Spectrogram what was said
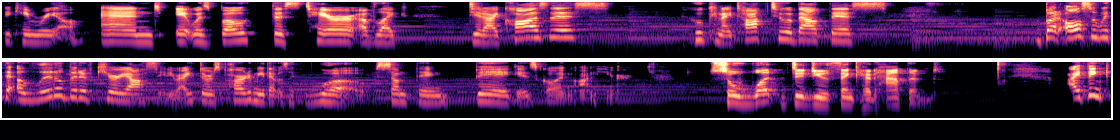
became real. And it was both this terror of like, did I cause this? Who can I talk to about this? But also with a little bit of curiosity, right? There was part of me that was like, whoa, something big is going on here. So, what did you think had happened? I think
